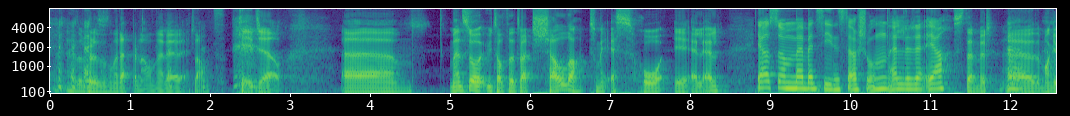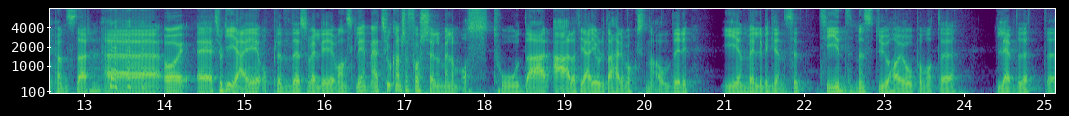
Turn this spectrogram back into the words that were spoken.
Så føles det som sånn rappernavn eller et eller annet. Kajal. Eh, Men så uttalte det etter hvert Shell, da, som i S-H-E-L-L. Ja, som bensinstasjonen, eller Ja. Stemmer. Eh, det er mange puns der. Eh, og jeg tror ikke jeg opplevde det så veldig vanskelig. Men jeg tror kanskje forskjellen mellom oss to der er at jeg gjorde dette her i voksen alder i en veldig begrenset tid, mens du har jo på en måte levd dette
